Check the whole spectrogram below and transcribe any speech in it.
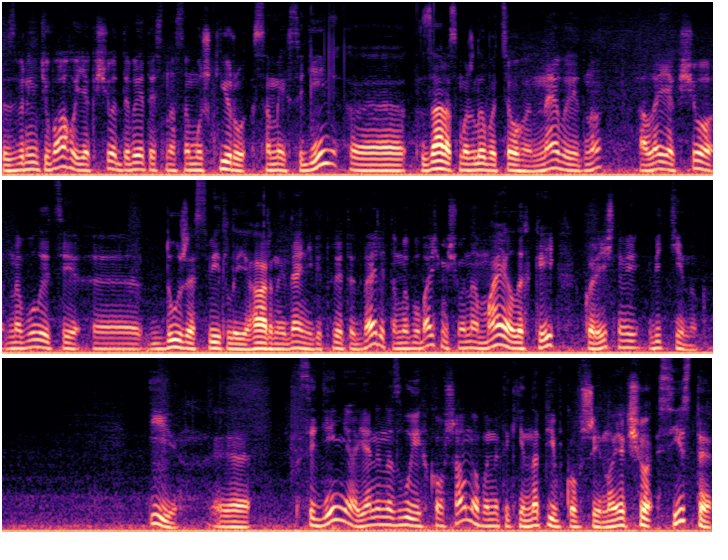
зверніть увагу, якщо дивитись на саму шкіру самих сидінь, е, зараз, можливо, цього не видно. Але якщо на вулиці дуже світлий, гарний день і відкрити двері, то ми побачимо, що вона має легкий коричневий відтінок. І сидіння, я не назву їх ковшами, вони такі напівковши. Але якщо сісти,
